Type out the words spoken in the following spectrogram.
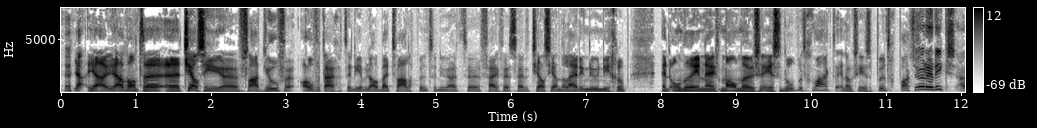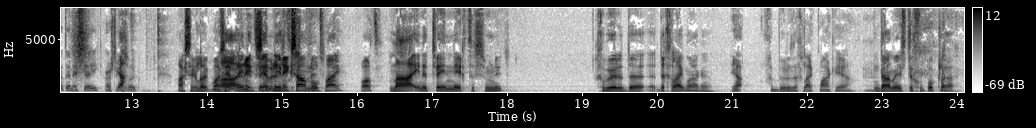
Ja, ja, ja want eh, eh, Chelsea eh, verslaat Juve overtuigend. En die hebben allebei 12 punten nu uit vijf wedstrijden. Chelsea aan de leiding nu in die groep. En onderin heeft Malmö zijn eerste doelpunt gemaakt. En ook zijn eerste punt gepakt. Søren Rieks uit NEC. Hartstikke Ja. leuk. Hartstikke leuk, maar ze Maar hebben er niks, ze hebben er niks aan 92e volgens mij. Wat? Maar in de 92e minuut gebeurde de, de gelijkmaker. Ja, gebeurde de gelijkmaker, ja. En daarmee is de groep ook klaar.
